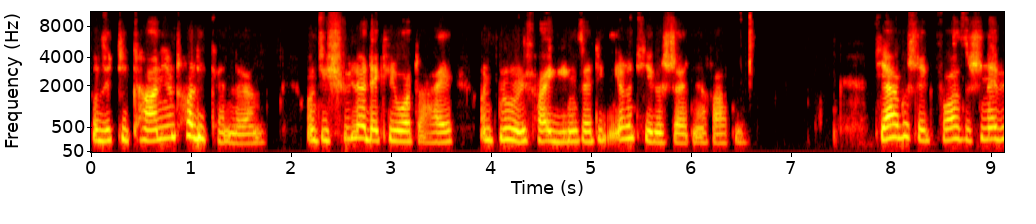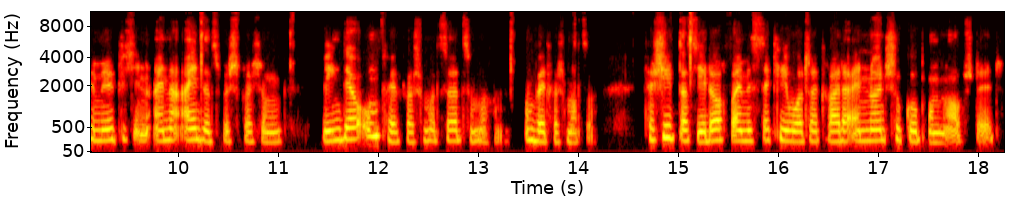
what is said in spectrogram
wo sie Tikani und Holly kennenlernen und die Schüler der Clearwater High und Blue Reef gegenseitig ihre Tiergestalten erraten. Thiago schlägt vor, so schnell wie möglich in einer Einsatzbesprechung wegen der Umweltverschmutzer zu machen. Umweltverschmutzer. Verschiebt das jedoch, weil Mr. Clearwater gerade einen neuen Schokobrunnen aufstellt.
